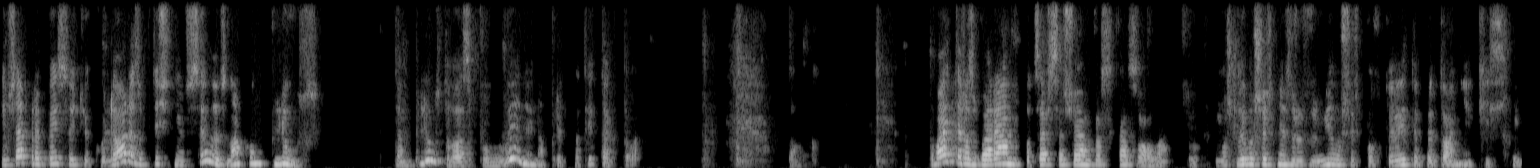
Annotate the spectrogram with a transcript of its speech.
І вже приписують окуляри з оптичною силою знаком плюс. Там плюс 2,5, наприклад, і так далі. Так. Давайте розберемо оце все, що я вам розказала. Можливо, щось не зрозуміло, щось повторити, питання якісь є.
